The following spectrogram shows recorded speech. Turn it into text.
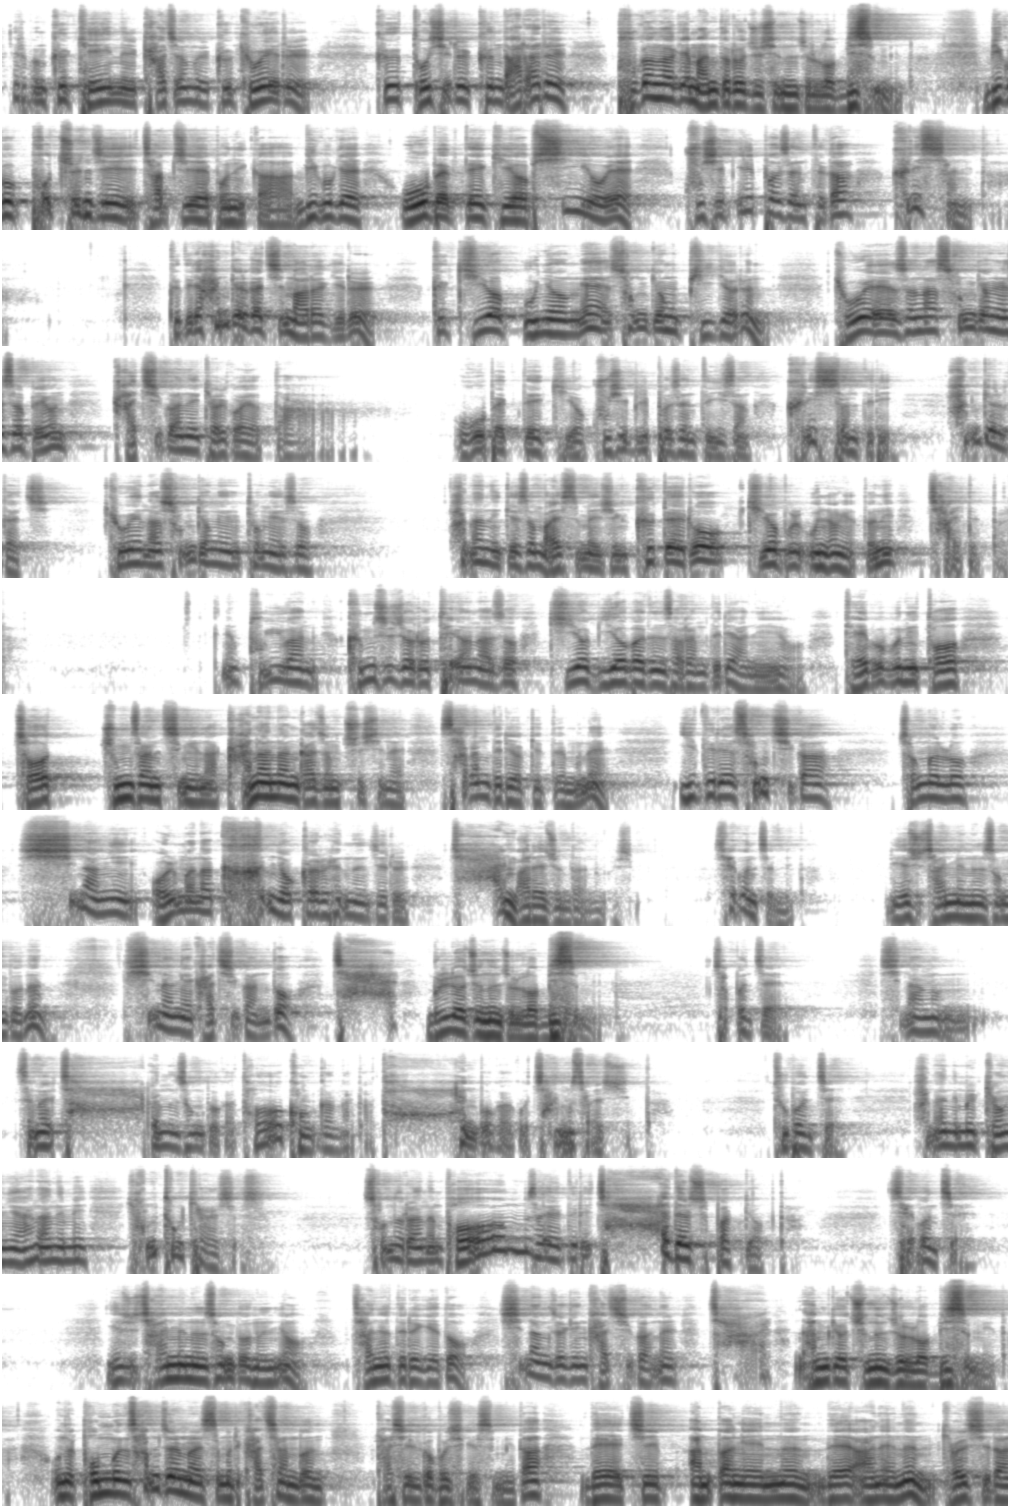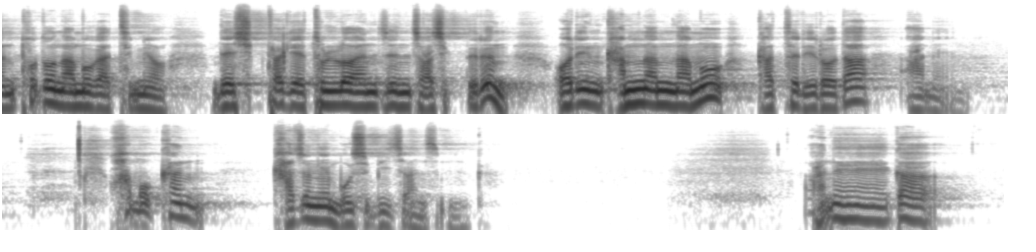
여러분 그 개인을 가정을 그 교회를 그 도시를 그 나라를 부강하게 만들어 주시는 줄로 믿습니다. 미국 포춘지 잡지에 보니까 미국의 500대 기업 CEO의 91%가 크리스찬이다. 그들이 한결같이 말하기를 그 기업 운영의 성경 비결은 교회에서나 성경에서 배운 가치관의 결과였다. 500대 기업 91% 이상 크리스천들이 한결같이 교회나 성경을 통해서 하나님께서 말씀해 주신 그대로 기업을 운영했더니 잘 됐더라. 그냥 부유한 금수저로 태어나서 기업 이어받은 사람들이 아니에요. 대부분이 더 저 중산층이나 가난한 가정 출신의 사람들이었기 때문에 이들의 성취가 정말로 신앙이 얼마나 큰 역할을 했는지를 잘 말해준다는 것입니다. 세 번째입니다. 예수 잘 믿는 성도는 신앙의 가치관도 잘 물려주는 줄로 믿습니다. 첫 번째, 신앙생활 잘하는 성도가 더 건강하다, 더 행복하고 장수할 수 있다. 두 번째, 하나님을 경외 하나님이 형통케 하셔서 손으로 하는 범사애들이 잘 될 수밖에 없다. 세 번째, 예수 잘 믿는 성도는요, 자녀들에게도 신앙적인 가치관을 잘 남겨주는 줄로 믿습니다. 오늘 본문 3절 말씀을 같이 한번 다시 읽어보시겠습니다. 내 집 안방에 있는 내 아내는 결실한 포도나무 같으며 내 식탁에 둘러앉은 자식들은 어린 감람나무 같으리로다. 아멘. 화목한 가정의 모습이지 않습니까? 아내가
